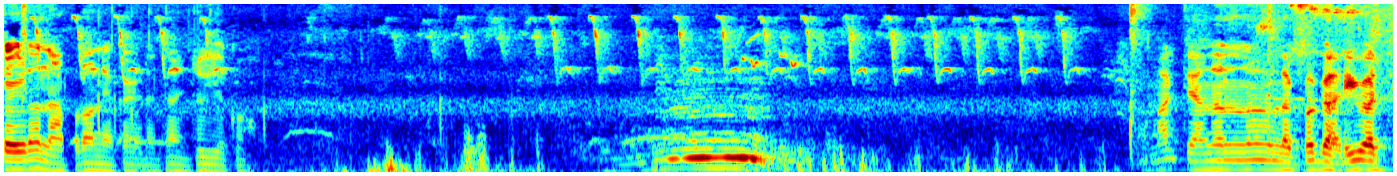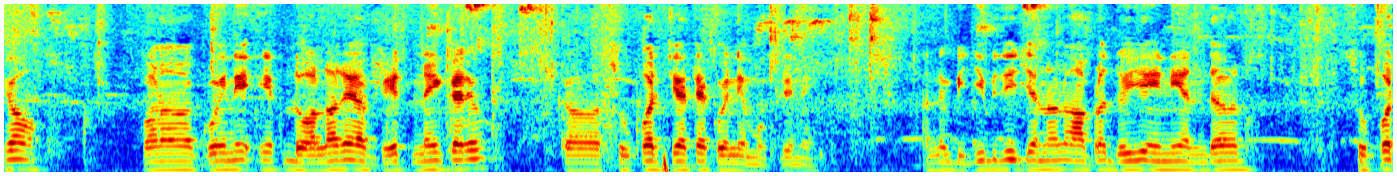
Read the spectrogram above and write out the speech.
કહેડો ને આપણોને કહેડો ચાલ જોઈએ કહો. અમારી ચેનલનો લગભગ અઢી વર્ષ થયો પણ કોઈને એક ડોલરે ભેટ નહીં કર્યો કે સુપર ચેટે કોઈને મોકલી નહીં. અને બીજી બધી ચેનલો આપણે જોઈએ, એની અંદર સુપર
